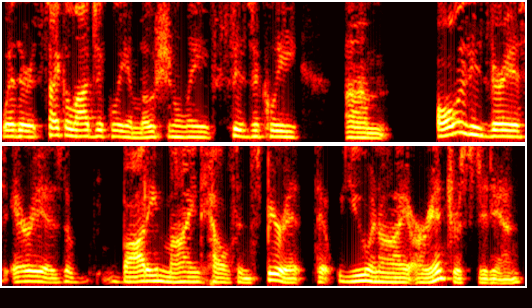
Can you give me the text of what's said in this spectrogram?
whether it's psychologically, emotionally, physically, um, all of these various areas of body, mind, health, and spirit that you and I are interested in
